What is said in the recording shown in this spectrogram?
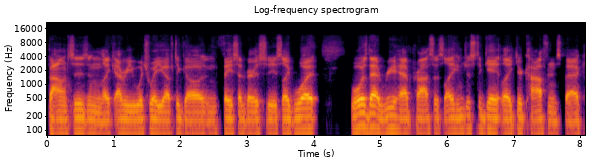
bounces and like every which way you have to go and face adversity. It's like what what was that rehab process like, and just to get like your confidence back?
